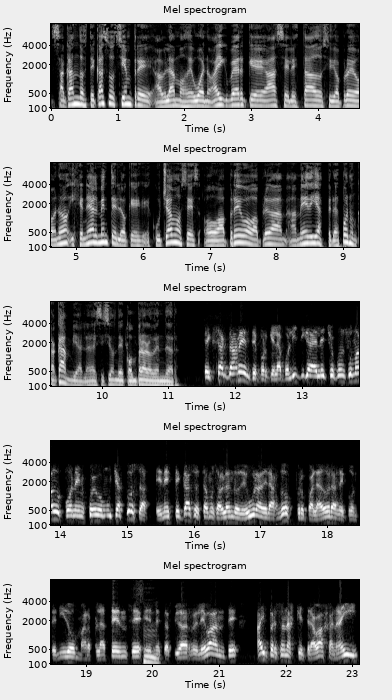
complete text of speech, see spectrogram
sacando este caso, siempre hablamos de, bueno, hay que ver qué hace el Estado, si lo aprueba o no, y generalmente lo que escuchamos es o aprueba o aprueba a medias, pero después nunca cambia la decisión de comprar o vender. Exactamente, porque la política del hecho consumado pone en juego muchas cosas. En este caso estamos hablando de una de las dos propaladoras de contenido marplatense en esta ciudad relevante. Hay personas que trabajan ahí,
